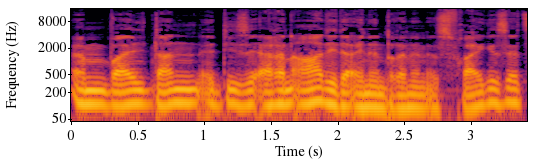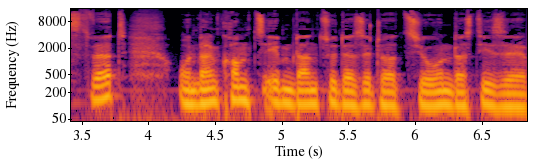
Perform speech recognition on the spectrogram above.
ähm, weil dann äh, diese RNA, die da innen drinnen ist, freigesetzt wird. Und dann kommt es eben dann zu der Situation, dass diese,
